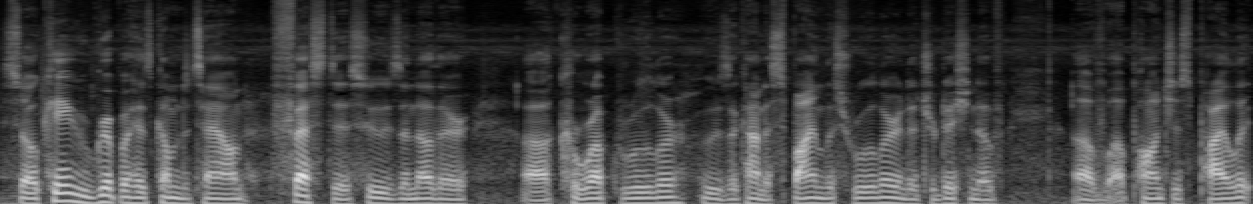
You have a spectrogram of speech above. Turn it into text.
So King Agrippa has come to town. Festus, who's another uh, corrupt ruler, who's a kind of spineless ruler in the tradition of, of uh, Pontius Pilate,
